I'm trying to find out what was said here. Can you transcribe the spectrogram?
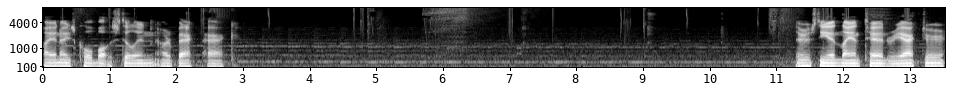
Ionized cobalt is still in our backpack. There's the Atlantad reactor.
